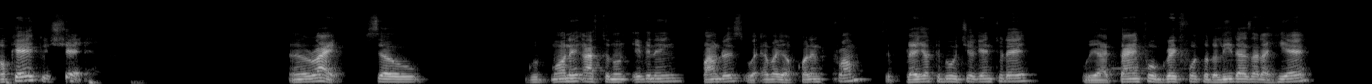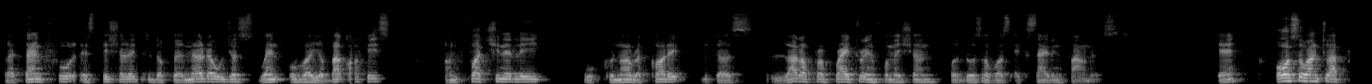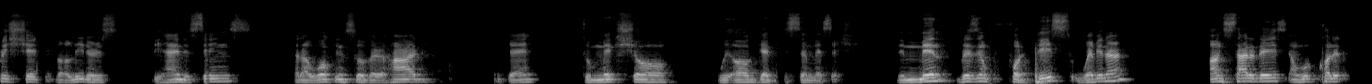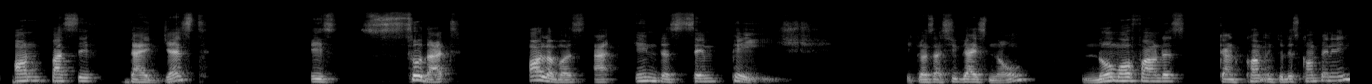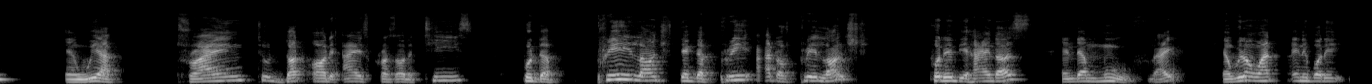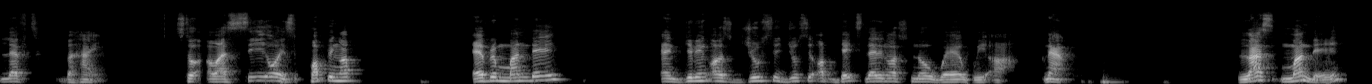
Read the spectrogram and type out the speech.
okay to share? All right. So good morning, afternoon, evening, founders, wherever you're calling from. It's a pleasure to be with you again today. We are thankful, grateful to the leaders that are here. We're thankful, especially to Dr. Imelda, who just went over your back office. Unfortunately, we could not record it because a lot of proprietary information for those of us exciting founders. Okay. Also want to appreciate the leaders behind the scenes that are working so very hard, okay, to make sure we all get the same message. The main reason for this webinar on Saturdays, and we'll call it OnPassive Digest, is so that all of us are in the same page. Because as you guys know, no more founders can come into this company, and we are trying to dot all the I's, cross all the T's, put the pre-launch, take the pre out of pre-launch, put it behind us, and then move, right? And we don't want anybody left behind. So our CEO is popping up every Monday and giving us juicy, juicy updates, letting us know where we are. Now, last Monday,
